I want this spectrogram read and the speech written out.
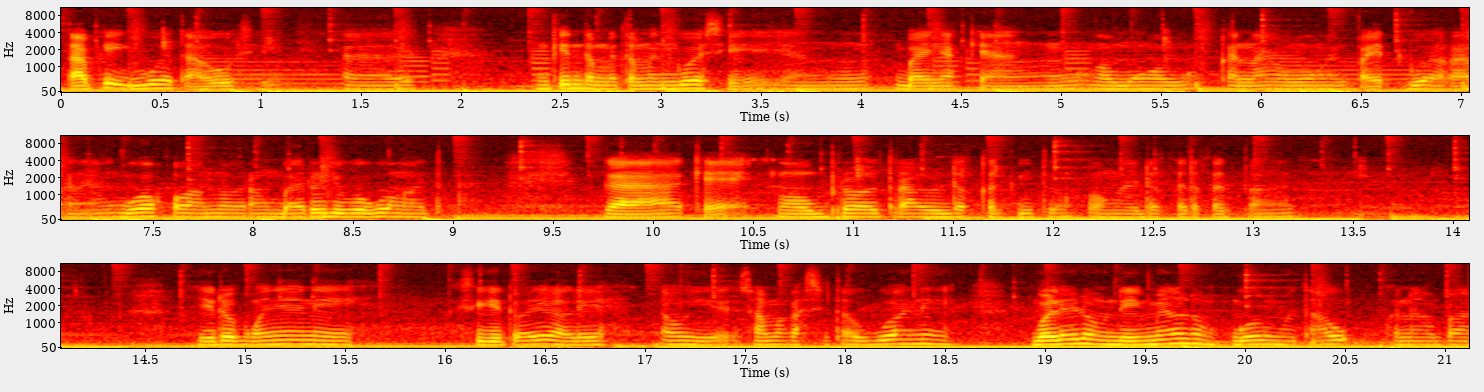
Tapi gue tahu sih uh, mungkin teman-teman gue sih yang banyak yang ngomong-ngomong karena ngomongan pahit gue karena gue kok sama orang baru juga gue nggak nggak kayak ngobrol terlalu deket gitu. Kok nggak deket-deket banget. Jadi pokoknya nih segitu aja kali ya oh iya sama kasih tahu gue nih. Boleh dong di email dong gue mau tahu kenapa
